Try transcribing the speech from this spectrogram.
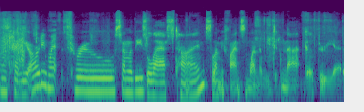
Okay, we already went through some of these last time, so let me find some one that we did not go through yet.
